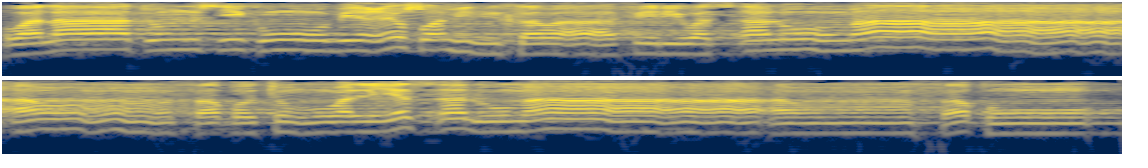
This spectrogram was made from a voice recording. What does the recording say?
ولا تمسكوا بعصم الكوافر واسألوا ما أنفقتم وليسألوا ما أنفقوا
